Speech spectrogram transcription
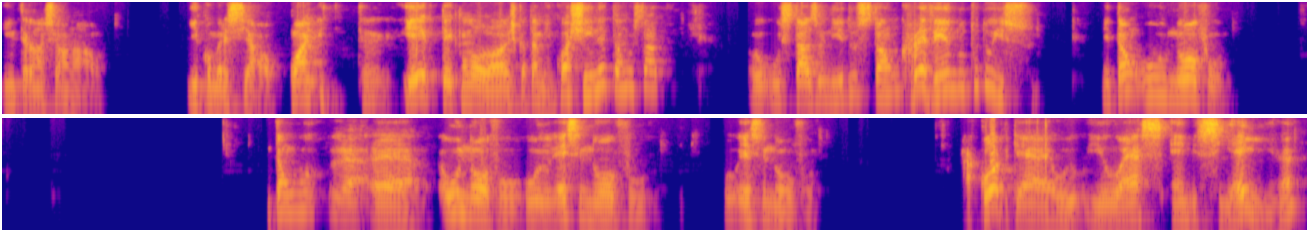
internacional e comercial, a, e tecnológica também com a China, então os Estados Unidos estão revendo tudo isso. Então, o novo Então, o, é, é, o novo, o, esse novo, esse novo acordo, que é o USMCA, né?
